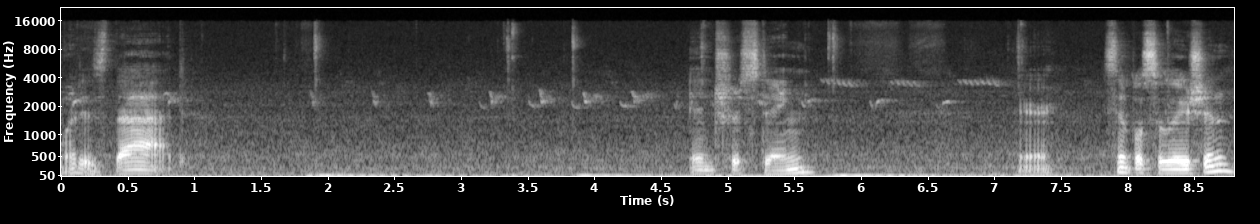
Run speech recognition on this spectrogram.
What is that? Interesting. Here, simple solution.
